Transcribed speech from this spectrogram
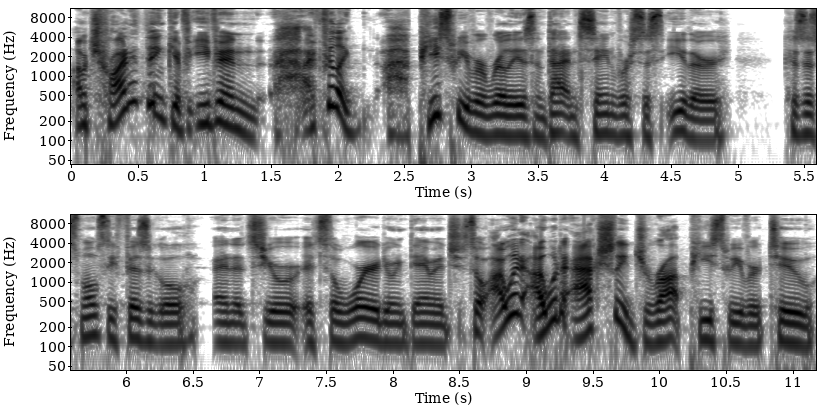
I'm trying to think if even I feel like uh, Peace Weaver really isn't that insane versus either because it's mostly physical and it's your it's the warrior doing damage. So I would I would actually drop Peace Weaver too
